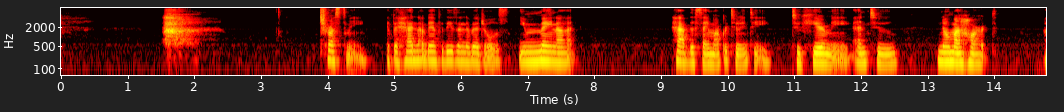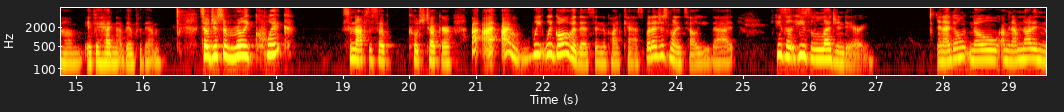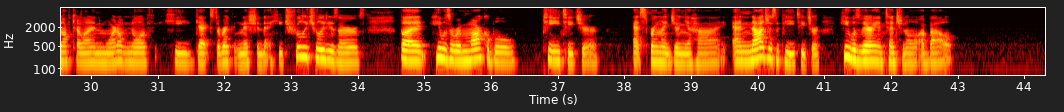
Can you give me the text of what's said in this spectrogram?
trust me, if it had not been for these individuals, you may not have the same opportunity to hear me and to know my heart um, if it had not been for them. So, just a really quick synopsis of Coach Tucker. I, I, I we, we go over this in the podcast, but I just want to tell you that he's a he's legendary. And I don't know. I mean, I'm not in North Carolina anymore. I don't know if he gets the recognition that he truly, truly deserves. But he was a remarkable PE teacher at Spring Lake Junior High, and not just a PE teacher. He was very intentional about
